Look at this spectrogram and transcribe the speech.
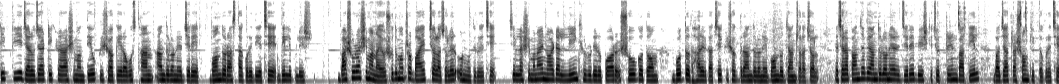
টিকরি, জারুজা, টিকরারা সীমান্তেও কৃষকের অবস্থান আন্দোলনের জেরে বন্ধ রাস্তা করে দিয়েছে দিল্লি পুলিশ। বাসুরা সীমানায়ও শুধুমাত্র বাইক চলাচলের অনুমতি রয়েছে। চিল্লা সীমানায় নয়ডার লিঙ্ক রোডের উপর সৌগতম বৌদ্ধ ধারের কাছে কৃষকদের আন্দোলনে বন্ধ যান চলাচল। এছাড়া পাঞ্জাবি আন্দোলনের জেরে বেশ কিছু ট্রেন বাতিল বা যাত্রা সংক্ষিপ্ত করেছে।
